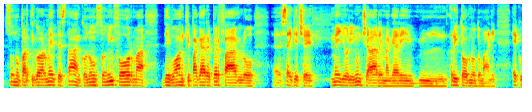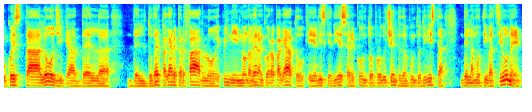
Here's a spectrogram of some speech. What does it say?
sono particolarmente stanco, non sono in forma, devo anche pagare per farlo, eh, sai che c'è, meglio rinunciare, magari mh, mm, ritorno domani. Ecco, questa logica del del dover pagare per farlo e quindi non aver ancora pagato che rischia di essere controproducente dal punto di vista della motivazione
